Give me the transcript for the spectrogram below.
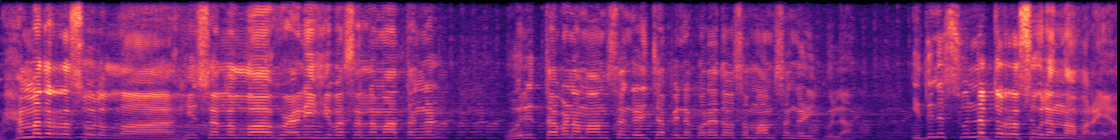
മുഹമ്മദ് റസൂലുള്ളാഹി സ്വല്ലല്ലാഹു അലൈഹി വസല്ലമ തങ്ങൾ ഒരു തവണ മാംസം കഴിച്ചാൽ പിന്നെ കുറെ ദിവസം മാംസം കഴിക്കൂല. ഇതിന് സുന്നത്തുർ റസൂൽ എന്നാ പറയാ?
